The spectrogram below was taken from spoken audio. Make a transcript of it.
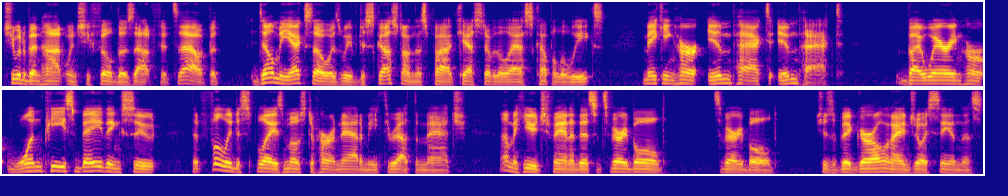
She would have been hot when she filled those outfits out, but Delmi Exo, as we've discussed on this podcast over the last couple of weeks, making her impact impact by wearing her one piece bathing suit that fully displays most of her anatomy throughout the match. I'm a huge fan of this. It's very bold. It's very bold. She's a big girl, and I enjoy seeing this.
